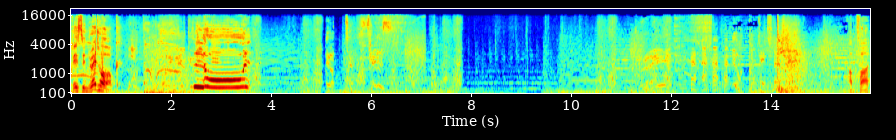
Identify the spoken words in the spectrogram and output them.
Frisst den Redhawk. LOL. Abfahrt.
